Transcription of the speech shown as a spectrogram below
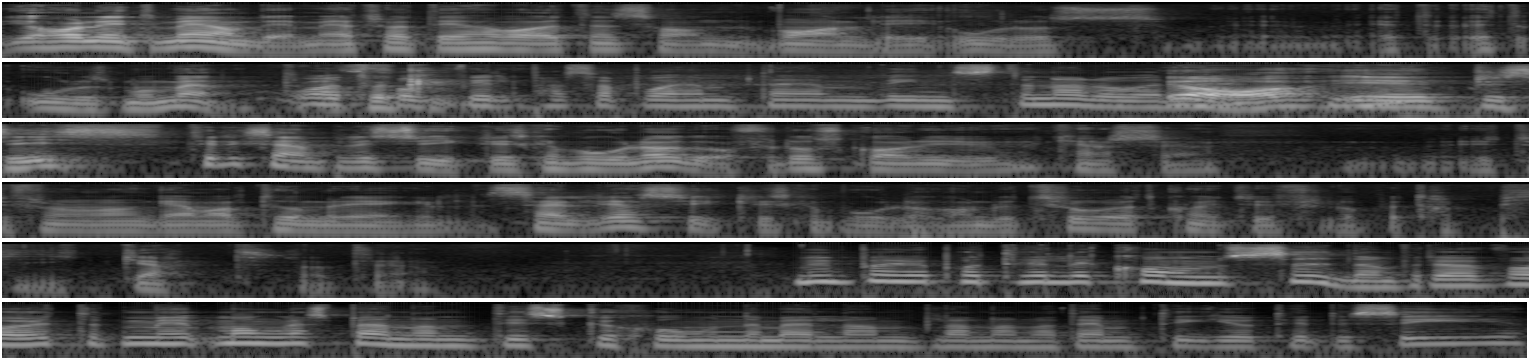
jag håller inte med om det, men jag tror att det har varit en sån vanlig oros ett, ett orosmoment. Och att folk vill passa på att hämta hem vinsterna då? Eller? Ja, mm. precis. Till exempel i cykliska bolag då, för då ska du ju kanske utifrån någon gammal tumregel sälja cykliska bolag om du tror att konjunkturförloppet har pikat, så att säga. Vi börjar på telekomsidan, för det har varit många spännande diskussioner mellan bland annat MTG och TDC.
